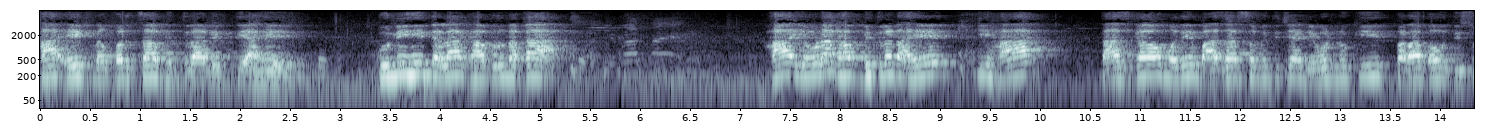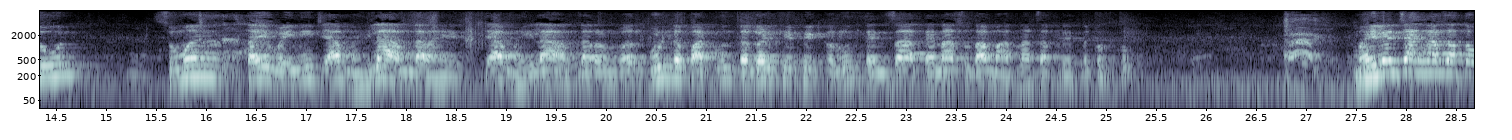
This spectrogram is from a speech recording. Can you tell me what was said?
हा एक नंबरचा भित्रा व्यक्ती आहे. कुणीही त्याला घाबरू नका. हा एवढा घाब भित्रट आहे की हा तासगावमध्ये बाजार समितीच्या निवडणुकीत पराभव दिसून सुमनताई वहिनी ज्या महिला आमदार आहेत त्या महिला आमदारांवर गुंड पाठवून दगडखेपे करून त्यांचा त्यांना सुद्धा मारण्याचा प्रयत्न करतो. महिलांच्या अंगावर जातो.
